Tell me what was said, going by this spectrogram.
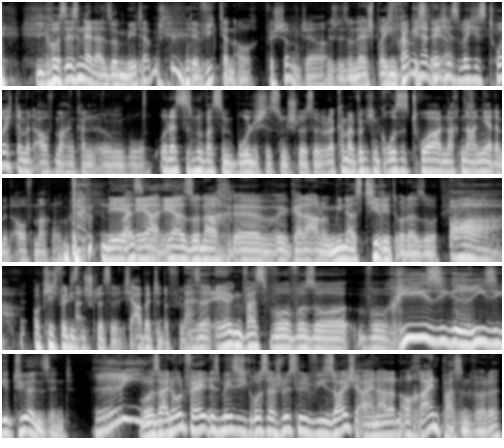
Wie groß ist denn der dann? So ein Meter bestimmt? Der wiegt dann auch. bestimmt, ja. Und entsprechend Ich frage mich halt, ist der welches, welches Tor ich damit aufmachen kann irgendwo. Oder ist es nur was Symbolisches, so ein Schlüssel? Oder kann man wirklich ein großes Tor nach Narnia damit aufmachen? Ja. Nee, Weiß eher, eher so nach, äh, keine Ahnung, Minas Tirith oder so. Oh, okay, ich will diesen Schlüssel. Ich arbeite dafür. Also irgendwas, wo, wo so, wo riesige, riesige Türen sind. Wo sein unverhältnismäßig großer Schlüssel wie solch einer dann auch reinpassen würde.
